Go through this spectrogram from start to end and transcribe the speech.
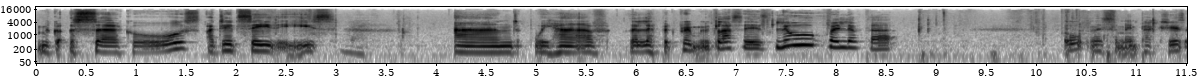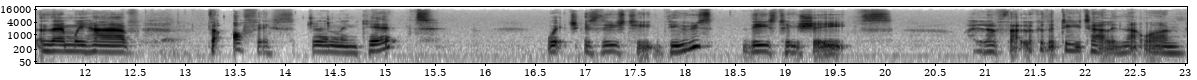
we've got the circles. I did see these. Yeah. And we have the leopard print with glasses. Look, I love that. Oh, there's some in packages. And then we have the office journaling kit which is these two these these two sheets. I love that. Look at the detail in that one.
